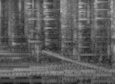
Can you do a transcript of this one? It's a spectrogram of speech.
Ooh.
